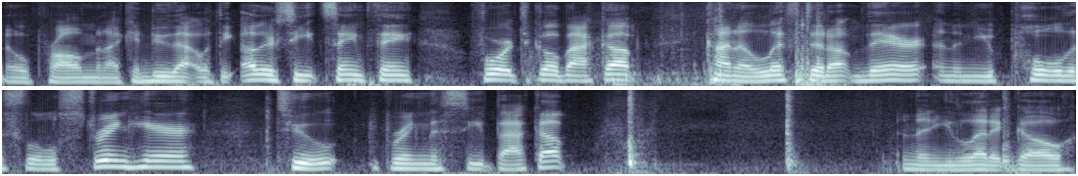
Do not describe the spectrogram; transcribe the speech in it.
no problem. And I can do that with the other seat, same thing, for it to go back up, kind of lift it up there, and then you pull this little string here to bring the seat back up, and then you let it go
